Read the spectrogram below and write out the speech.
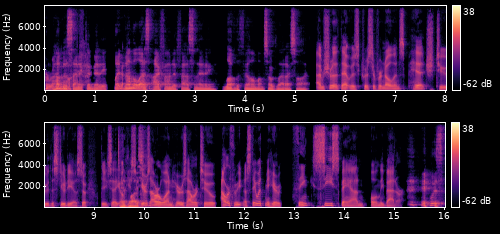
around the Senate committee. But nonetheless, I found it fascinating. Love the film. I'm so glad I saw it. I'm sure that that was Christopher Nolan's pitch to the studio. So they say, okay, so here's hour one, here's hour two, hour three. Now stay with me here. Think C-SPAN, only better. It was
